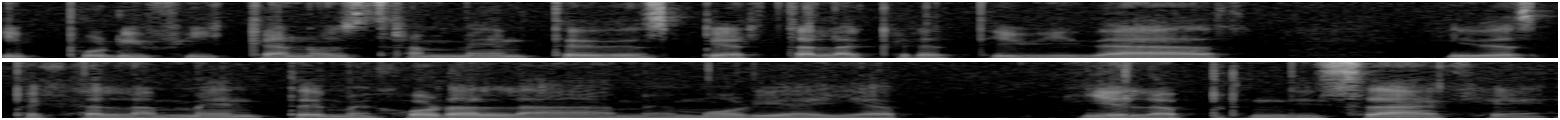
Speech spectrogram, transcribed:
y purifica nuestra mente, despierta la creatividad y despeja la mente, mejora la memoria y, el aprendizaje.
